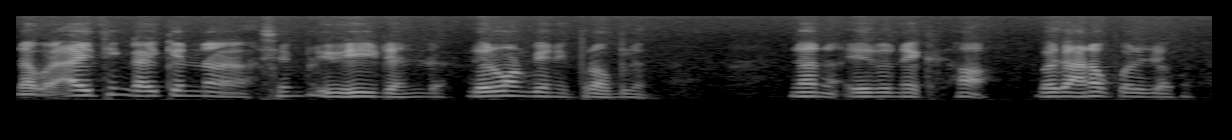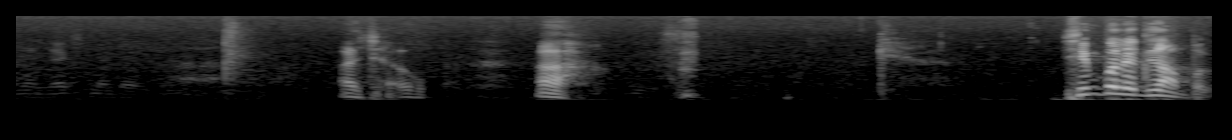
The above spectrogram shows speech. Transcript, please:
No, I think I can uh, simply read and uh, there won't be any problem. No, no, એ તો next, Huh? But આના ઉપર જ આપણે અચ્છા ઓકે હા simple example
